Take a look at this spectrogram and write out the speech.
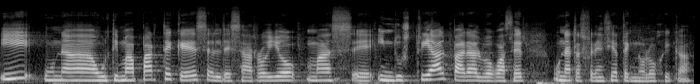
y una última parte que es el desarrollo más industrial para luego hacer una transferencia tecnológica.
